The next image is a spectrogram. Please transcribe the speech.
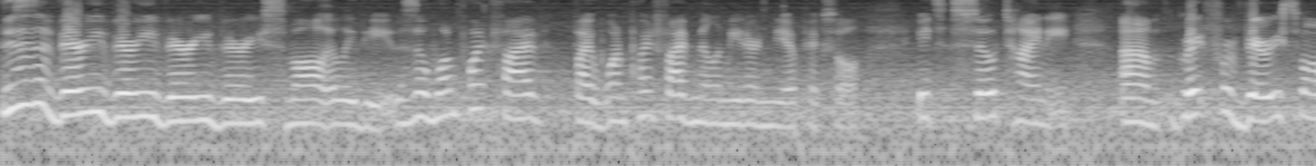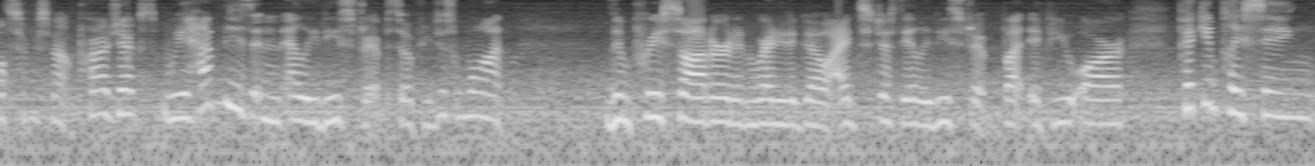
This is a very, very, very, very small LED. This is a 1.5 by 1.5 millimeter NeoPixel. It's so tiny. Um, great for very small surface mount projects. We have these in an LED strip, so if you just want them pre-soldered and ready to go, I'd suggest the LED strip. But if you are pick and placing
